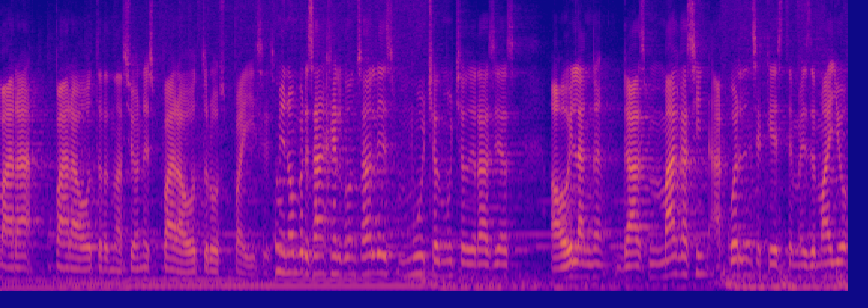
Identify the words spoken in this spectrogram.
para, otras naciones, para otros países. Mi nombre es Ángel González, muchas, muchas gracias a Oil Gas Magazine. Acuérdense que este mes de mayo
